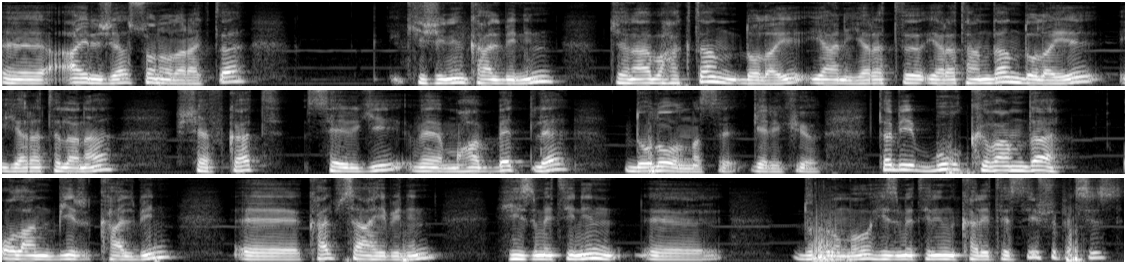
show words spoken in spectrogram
e, ayrıca son olarak da kişinin kalbinin Cenab-ı Hak'tan dolayı yani yaratı, yaratandan dolayı yaratılana şefkat, sevgi ve muhabbetle dolu olması gerekiyor. Tabi bu kıvamda olan bir kalbin, e, kalp sahibinin hizmetinin e, durumu, hizmetinin kalitesi şüphesiz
